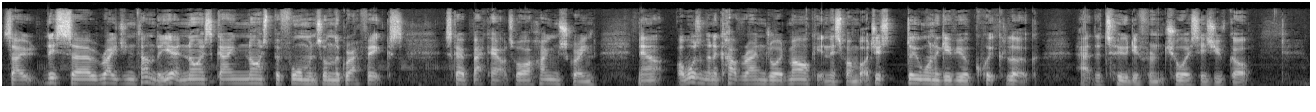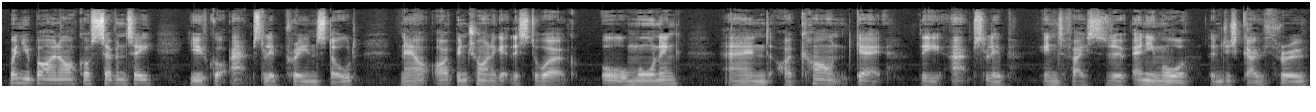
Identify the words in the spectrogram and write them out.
So this uh, Raging Thunder, yeah, nice game, nice performance on the graphics. Let's go back out to our home screen. Now, I wasn't going to cover Android Market in this one, but I just do want to give you a quick look at the two different choices you've got. When you buy an Archos 70, you've got AppsLib pre-installed. Now, I've been trying to get this to work all morning, and I can't get the AppsLib interface to do any more than just go through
